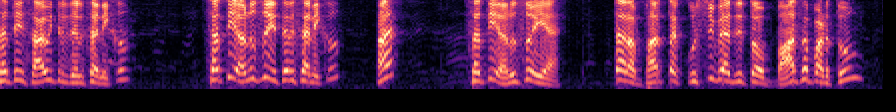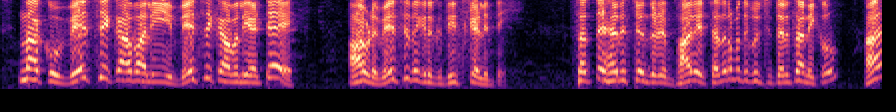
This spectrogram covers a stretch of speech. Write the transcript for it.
సతీ సావిత్రి తెలుసా నీకు? సతీ అనసూయ తెలుసా నీకు? ఆ? సతీ అనసూయ తన భర్త కుష్టి వ్యాధితో బాధపడుతూ నాకు వేసే కావాలి వేసే కావాలి అంటే ఆవిడ వేసే దగ్గరకు తీసుకెళ్ళింది. సత్య హరిశ్చంద్రుడి భార్య చంద్రమతి గురించి తెలుసా నీకు? ఆ?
